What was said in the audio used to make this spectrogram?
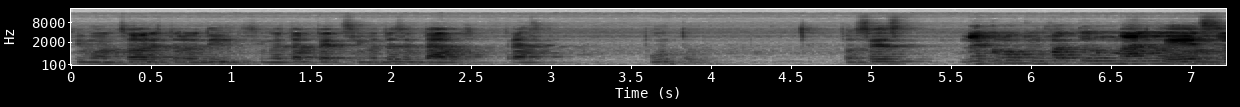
Simón, sobres, te lo vendí, 50, pe- 50 centavos, gracias. Punto. Entonces, No hay como que un factor humano. eso,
